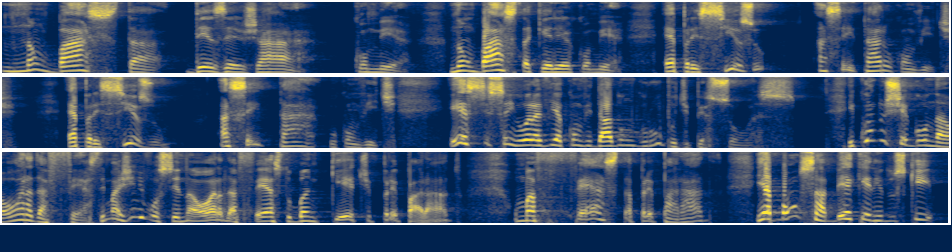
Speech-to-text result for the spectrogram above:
não basta desejar comer, não basta querer comer, é preciso aceitar o convite, é preciso aceitar o convite. Esse senhor havia convidado um grupo de pessoas. E quando chegou na hora da festa, imagine você na hora da festa, o banquete preparado, uma festa preparada. E é bom saber, queridos, que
